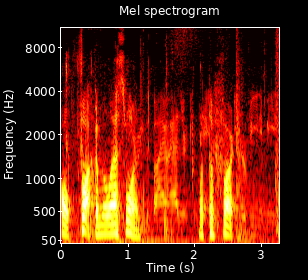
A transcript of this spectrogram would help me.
oh fuck, I'm the last one. What the fuck? Intervene immediately.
